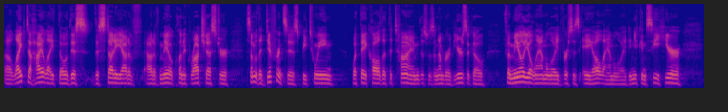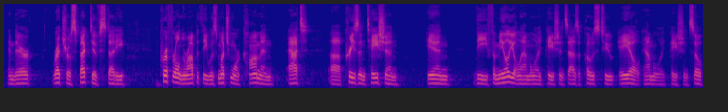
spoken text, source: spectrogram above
uh, like to highlight, though, this, this study out of, out of Mayo Clinic Rochester, some of the differences between what they called at the time, this was a number of years ago, familial amyloid versus AL amyloid. And you can see here in their retrospective study, peripheral neuropathy was much more common at uh, presentation in the familial amyloid patients as opposed to AL amyloid patients. So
